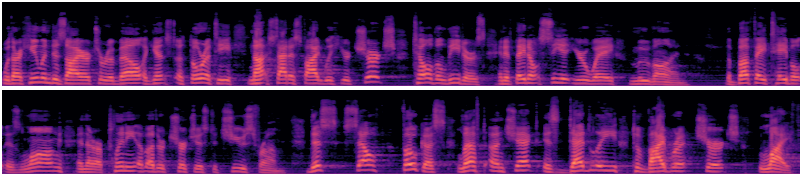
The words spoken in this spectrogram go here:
with our human desire to rebel against authority. Not satisfied with your church? Tell the leaders. And if they don't see it your way, move on on. The buffet table is long, and there are plenty of other churches to choose from. This self focus, left unchecked, is deadly to vibrant church life.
